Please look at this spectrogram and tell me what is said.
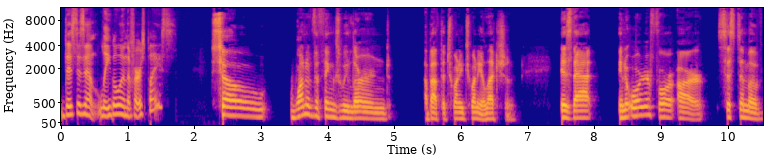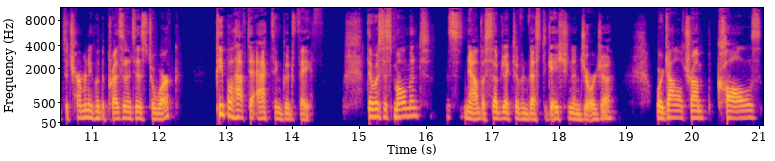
this isn't legal in the first place? So, one of the things we learned about the 2020 election is that in order for our system of determining who the president is to work, people have to act in good faith. There was this moment, it's now the subject of investigation in Georgia, where Donald Trump calls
